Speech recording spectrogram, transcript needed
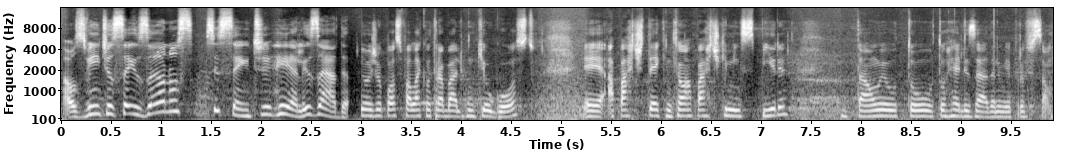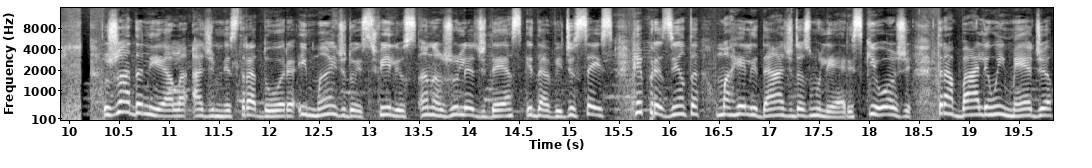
Aos 26 anos, se sente realizada. Hoje eu posso falar que eu trabalho com o que eu gosto. É, a parte técnica é uma parte que me inspira, então eu tô, tô realizada na minha profissão. Já Daniela, administradora e mãe de dois filhos, Ana Júlia de 10 e Davi de 6, representa uma realidade das mulheres que hoje trabalham em média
